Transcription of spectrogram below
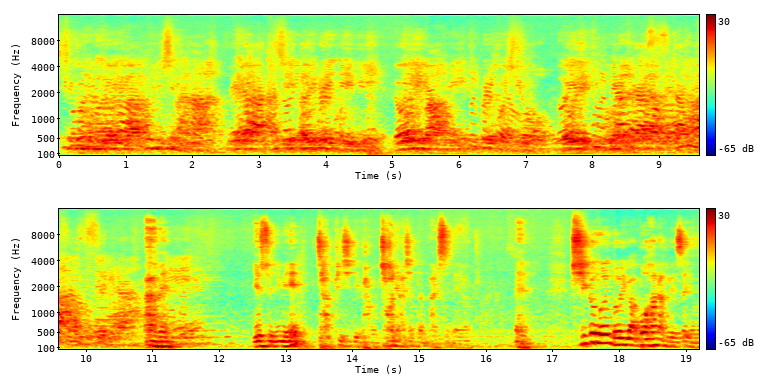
지금은 너희가 근심하나 내가 다시 너희를 보이니 너희 마음이 기쁠 것이요 너희의 기쁨을 빼앗을 자가 없으리라 아멘. 예수님이 잡히시기 바로 전에 하셨던 말씀이에요. 예. 지금은 너희가 뭐 하나 그랬어요?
